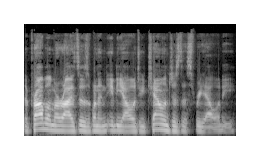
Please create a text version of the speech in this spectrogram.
The problem arises when an ideology challenges this reality.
